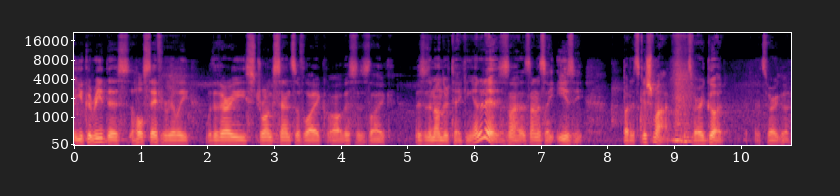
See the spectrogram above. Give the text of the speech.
you could read this whole sefer really with a very strong sense of like, oh, this is like this is an undertaking, and it is. It's not. It's not necessarily easy, but it's gishmak. It's very good. It's very good.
